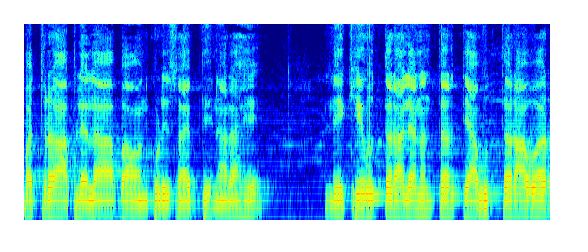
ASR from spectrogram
पत्र आपल्याला बावनकुळे साहेब देणार आहे. लेखी उत्तर आल्यानंतर त्या उत्तरावर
